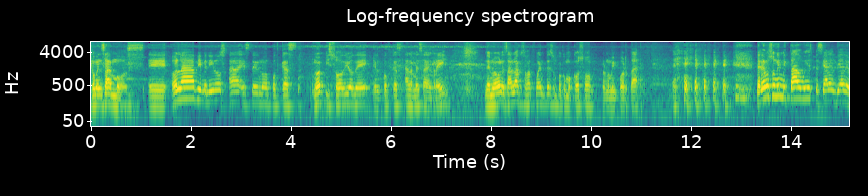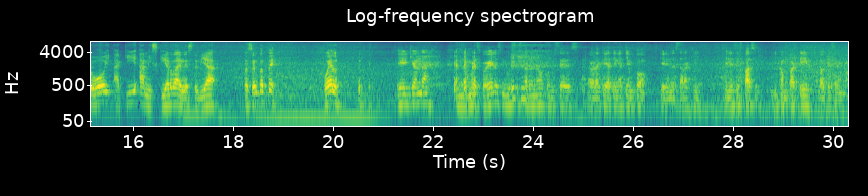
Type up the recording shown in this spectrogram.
Comenzamos. Eh, hola, bienvenidos a este nuevo podcast, nuevo episodio de el podcast A la Mesa del Rey. De nuevo les habla Josafat Fuentes, un poco mocoso, pero no me importa. Tenemos un invitado muy especial el día de hoy, aquí a mi izquierda en este día. Preséntate, Joel. Eh, ¿Qué onda? Mi nombre es Joel, es un gusto estar de nuevo con ustedes. La verdad que ya tenía tiempo queriendo estar aquí en este espacio y compartir lo que se venga.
